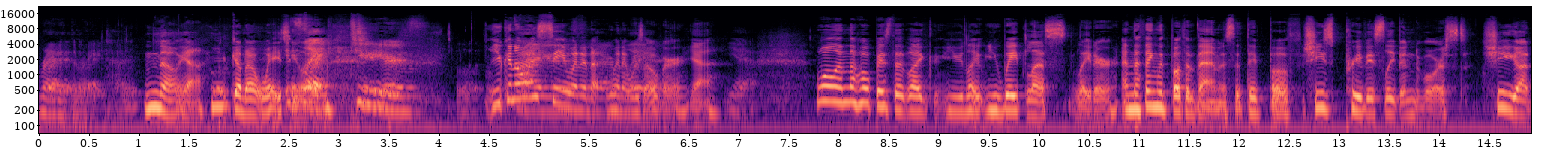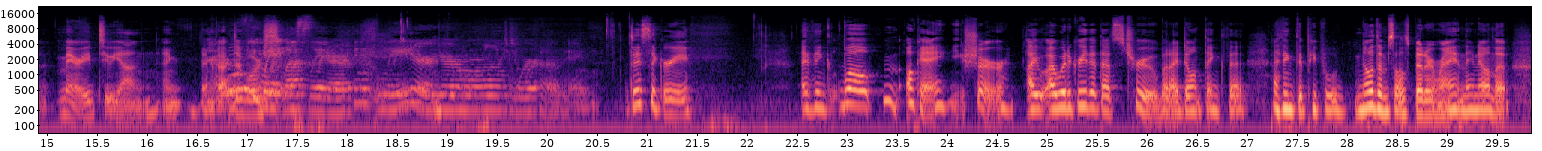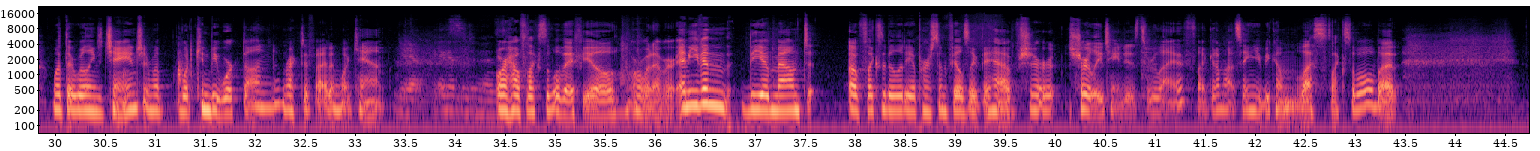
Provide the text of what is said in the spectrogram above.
right at the right time. No, yeah, you gotta wait too It's late. like two years. you can always see when it when it was over. Yeah. Yeah. Well, and the hope is that like you like you wait less later. And the thing with both of them is that they've both she's previously been divorced. She got married too young and then got don't know if you divorced. wait less later. I think later you're more willing to work on things. Disagree. I think, well, hmm, okay, sure. I, I would agree that that's true, but I don't think that, I think that people know themselves better, right? And they know that what they're willing to change and what, what can be worked on and rectified and what can't, Yeah, I guess it depends. or how flexible they feel or whatever. And even the amount of flexibility a person feels like they have sure, surely changes through life. Like, I'm not saying you become less flexible, but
